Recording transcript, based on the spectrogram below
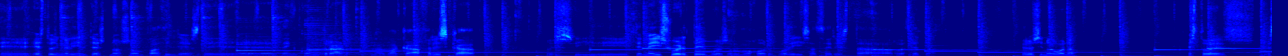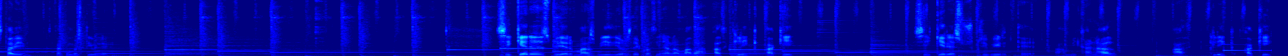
eh, estos ingredientes no son fáciles de, encontrar. La vaca fresca, pues si tenéis suerte, pues a lo mejor podéis hacer esta receta. Pero si no, bueno, esto es está bien, está comestible. Si quieres ver más vídeos de cocina nómada, haz clic aquí. Si quieres suscribirte a mi canal, haz clic aquí.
